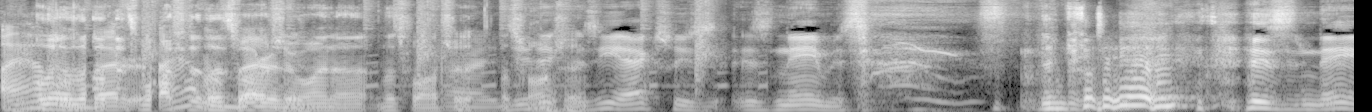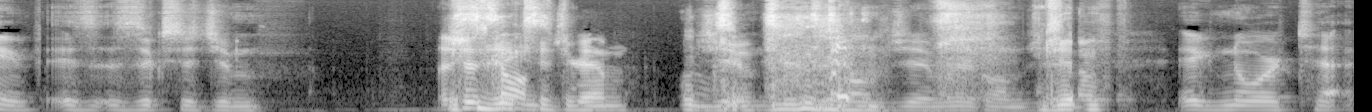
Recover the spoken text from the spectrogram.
I have Let, a us better. I watch it. Let's watch it. Why not? Let's watch it. Let's watch think, is it. he actually his name is his name is Zixijim. Let's just call him Jim. Jim. Jim. We're gonna call him Jim. We're gonna call him Jim. Jim Ignore ta-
